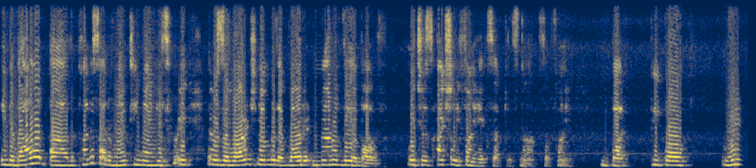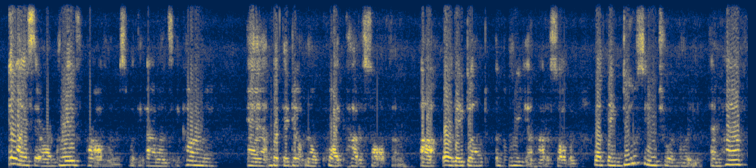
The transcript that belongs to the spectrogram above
in the ballot, uh, the plebiscite of 1993, there was a large number that voted none of the above, which is actually funny, except it's not so funny. But people realize there are grave problems with the island's economy, and, but they don't know quite how to solve them, uh, or they don't agree on how to solve them. What they do seem to agree and have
